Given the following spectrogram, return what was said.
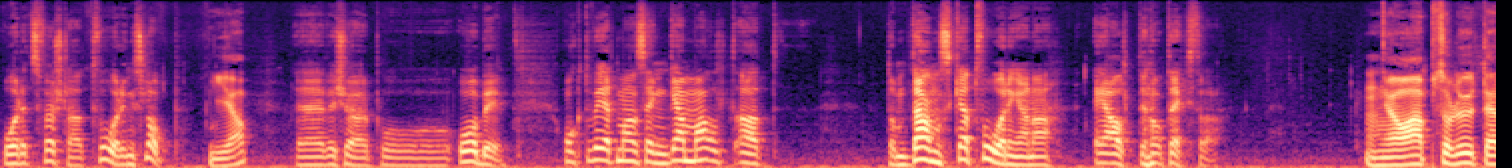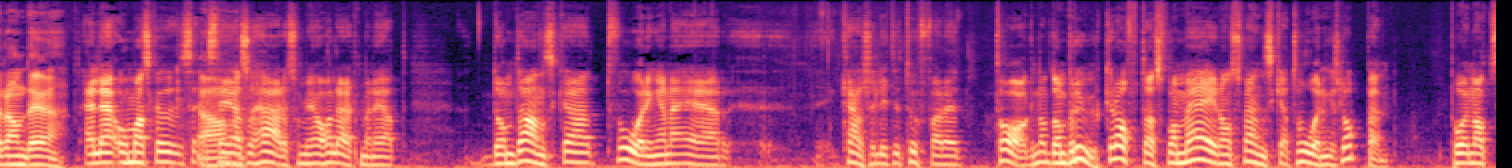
årets första tvååringslopp. Ja, Eh, vi kör på Åby. Och då vet man sedan gammalt att de danska tvååringarna är alltid något extra. Mm, ja absolut är de det. Eller om man ska Ja. säga så här som jag har lärt mig det att de danska tvååringarna är kanske lite tuffare tagna. De brukar oftast vara med i de svenska tvååringsloppen. På något,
